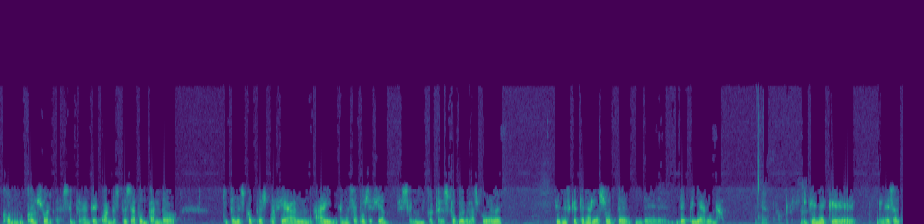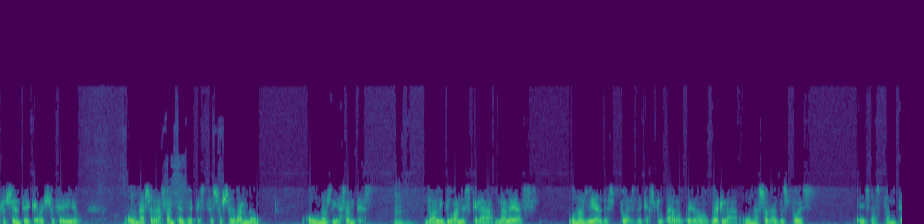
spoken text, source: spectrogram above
con, con, suerte, simplemente cuando estés apuntando tu telescopio espacial ahí, en esa posición, que es el único telescopio que las puede ver, tienes que tener la suerte de, de pillar una. Y tiene que, esa explosión tiene que haber sucedido o unas horas antes de que estés observando o unos días antes. Lo habitual es que la, veas unos días después de que ha explotado, pero verla unas horas después es bastante,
